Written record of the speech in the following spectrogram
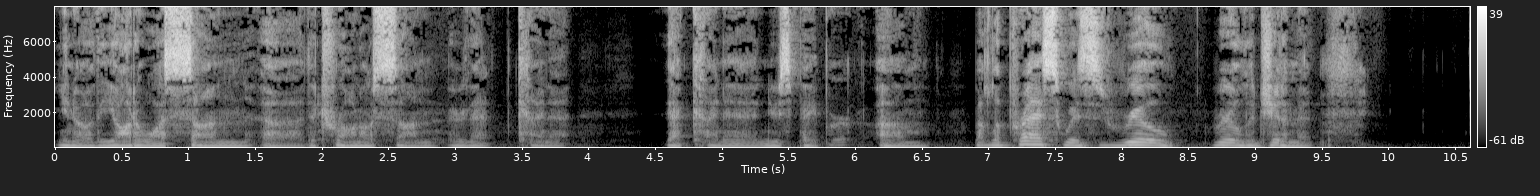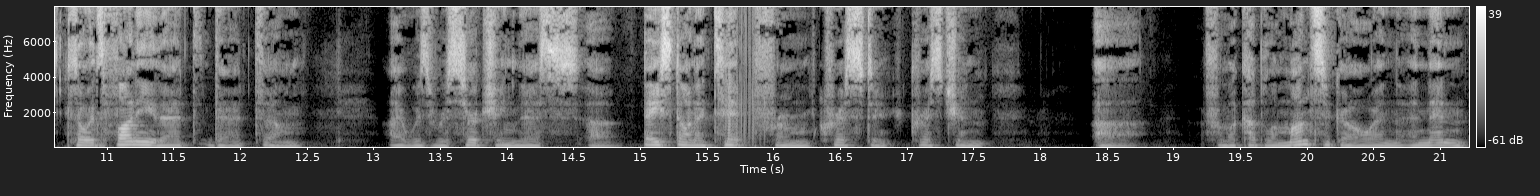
you know the Ottawa Sun, uh, the Toronto Sun. They're that kind of that kind of newspaper. Um, but La Presse was real real legitimate. So it's funny that that um, I was researching this uh, based on a tip from Kristian, Kristian uh, from a couple of months ago, and and then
